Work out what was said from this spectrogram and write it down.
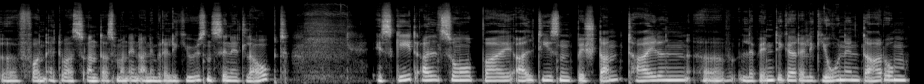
äh, von etwas, an das man in einem religiösen Sinne glaubt. Es geht also bei all diesen Bestandteilen äh, lebendiger Religionen darum,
